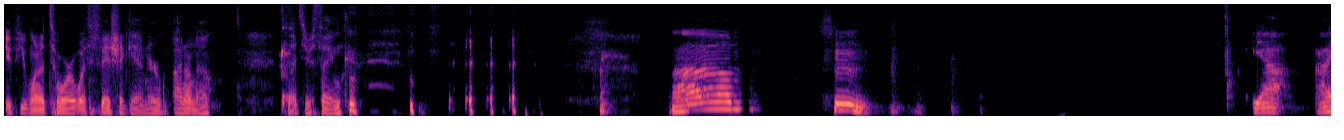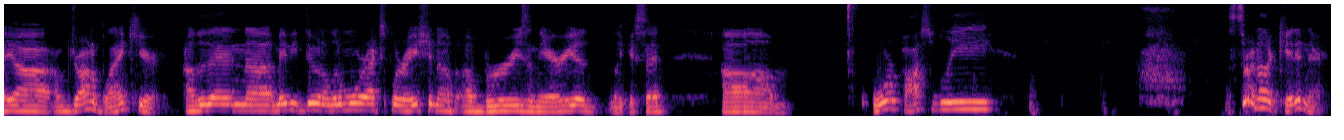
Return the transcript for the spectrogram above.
if you want to tour with fish again, or I don't know, that's your thing. Um. Hmm. Yeah, I uh, I'm drawing a blank here. Other than uh, maybe doing a little more exploration of, of breweries in the area, like I said, um, or possibly let's throw another kid in there.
